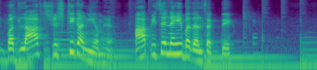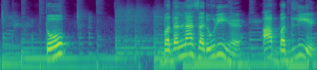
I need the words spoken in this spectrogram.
बदलाव सृष्टि का नियम है। आप इसे नहीं बदल सकते। तो बदलना ज़रूरी है। आप बदलिए।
